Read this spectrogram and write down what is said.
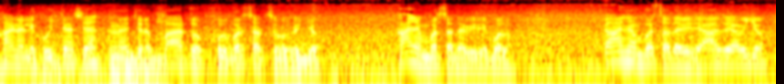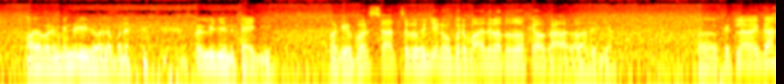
ફાઇનલી હોઈ ગયા છે અને અત્યારે બહાર જો ફૂલ વરસાદ શરૂ થઈ ગયો. કાયમ વરસાદ આવી જાય, બોલો. કાયમ વરસાદ આવી જાય, આજે આવી ગયો. ઓલે પણ મીંદડી જો ઓલે પણ પલ્લી જઈને ફેંકી બાકી વરસાદ શરૂ થઈ ગયો ને ઉપર વાદળા તો કેવા કાળા કાળા થઈ ગયા. કેટલા વાગ્યા?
